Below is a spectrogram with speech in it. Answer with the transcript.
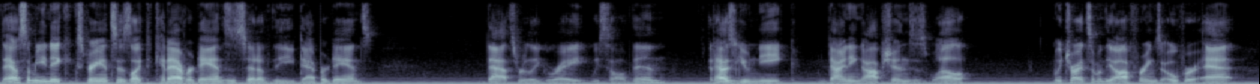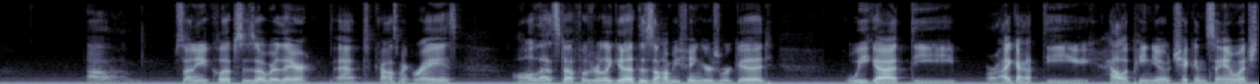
They have some unique experiences like the Cadaver Dans instead of the Dapper Dans. That's really great. We saw them. It has unique dining options as well. We tried some of the offerings over at um, Sonny Eclipse's over there at Cosmic Ray's. All that stuff was really good. The zombie fingers were good. We got the, or I got the jalapeno chicken sandwich.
